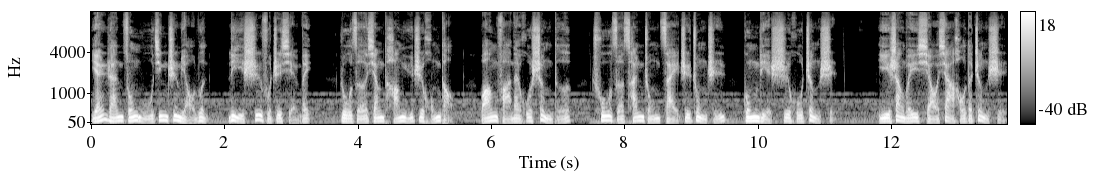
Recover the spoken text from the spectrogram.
俨然总五经之妙论，立师傅之显位。入则相唐虞之弘道，王法奈乎圣德；出则参种载之种植，功列师乎正事。以上为小夏侯的正氏、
